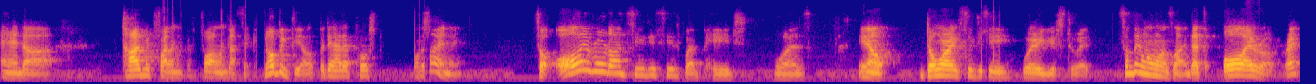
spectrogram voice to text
and uh Todd McFarlane McFarlane got sick. No big deal, but they had a post on the signing. So all I wrote on CGC's webpage was, you know, don't worry, CGC, we're used to it. Something along those lines. That's all I wrote, right?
